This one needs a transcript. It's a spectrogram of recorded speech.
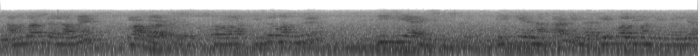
numbers எல்லாமே கிளாக் வைஸ் ஸோ இது வந்து பிஜிஐசிஸ் பிஜிஐனாக்கா நீங்க ரீகால் பண்றீங்க இல்லையா?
